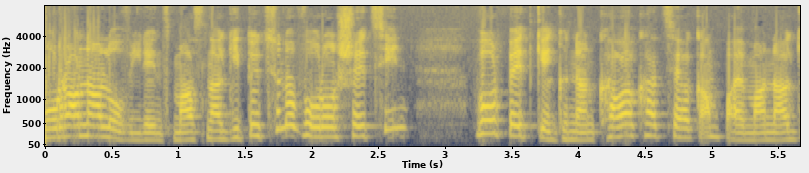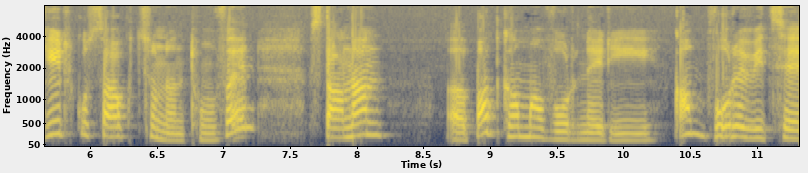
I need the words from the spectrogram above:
մոռանալով իրենց մասնագիտությունը որոշեցին, որ պետք է գնան քաղաքացիական պայմանագիր, կուսակցություն ընդունվեն, ստանան падգամավորների կամ որևիցե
